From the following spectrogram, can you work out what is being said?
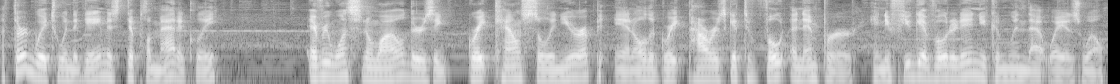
A third way to win the game is diplomatically. Every once in a while, there's a great council in Europe, and all the great powers get to vote an emperor. And if you get voted in, you can win that way as well.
